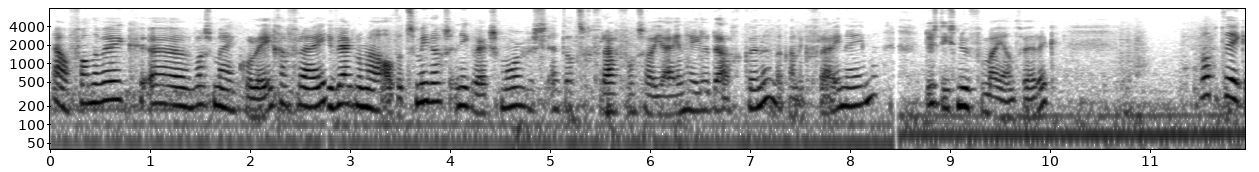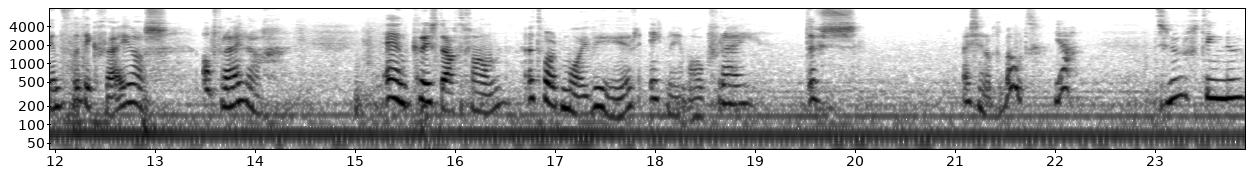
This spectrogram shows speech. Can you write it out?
Nou, van de week uh, was mijn collega vrij. Die werkt normaal altijd smiddags en ik werk s'morgens. En dat is gevraagd van, zou jij een hele dag kunnen? Dan kan ik vrij nemen. Dus die is nu voor mij aan het werk. Wat betekent dat ik vrij was. Op vrijdag. En Chris dacht van, het wordt mooi weer. Ik neem ook vrij. Dus, wij zijn op de boot. Ja. Het is een uur of tien nu.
